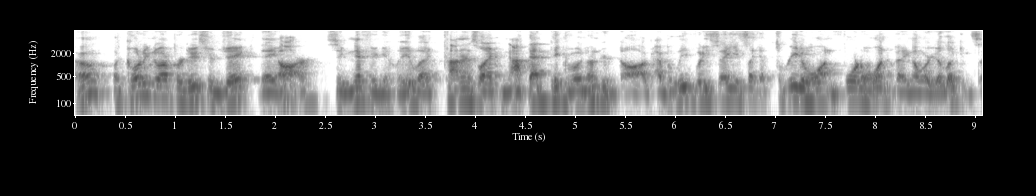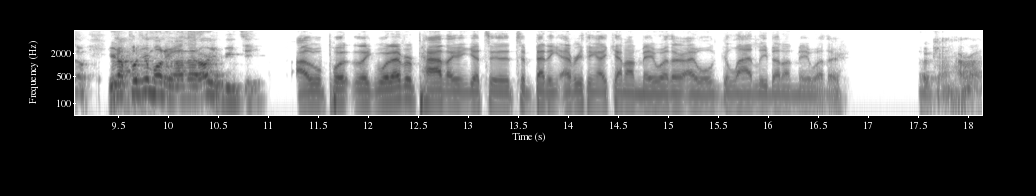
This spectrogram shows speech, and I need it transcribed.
Oh, according to our producer Jake, they are significantly. Like Conor's like not that big of an underdog. I believe what he's saying. It's like a three to one, four to one, depending on where you're looking. So you're not putting your money on that, are you, BT? I will put like whatever path I can get to to betting everything I can on Mayweather. I will gladly bet on Mayweather. Okay, all right.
